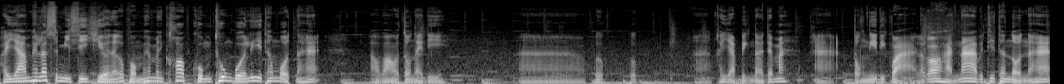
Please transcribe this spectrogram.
พยายามให้รัศมีสีเขียวนะครับผมให้มันครอบคลุมทุ่งเบอร์รี่ทั้งหมดนะฮะเอาวางไว้ตรงไหนดีอ่าปุ๊บปุ๊บอ่าขยับอีกหน่อยได้ไหมอ่าตรงนี้ดีกว่า แล้วก็หันหน้าไปที่ถนนนะฮะ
